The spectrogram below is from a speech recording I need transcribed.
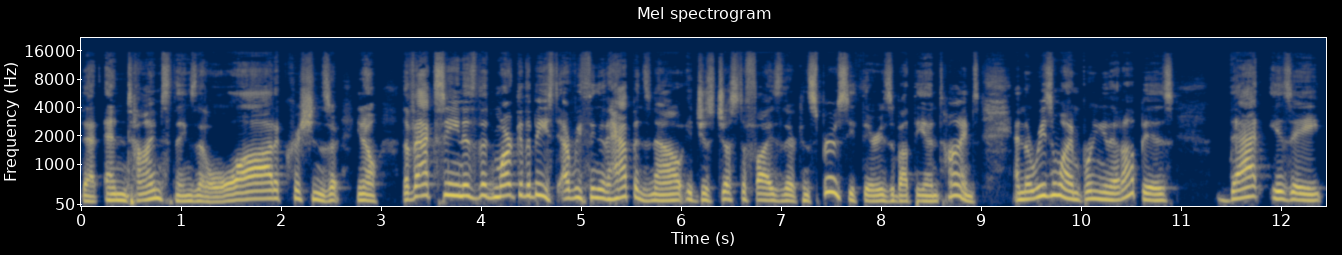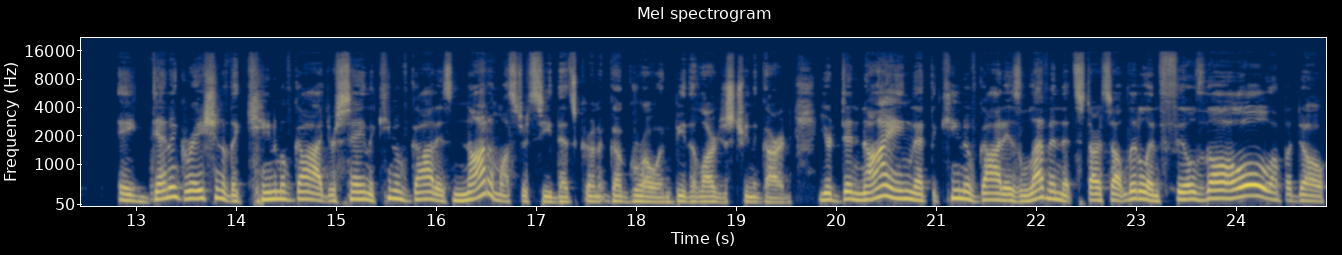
that end times things that a lot of christians are you know the vaccine is the mark of the beast. Everything that happens now it just justifies their conspiracy theories about the end times. And the reason why i'm bringing that up is that is a a denigration of the kingdom of God. You're saying the kingdom of God is not a mustard seed that's going to grow and be the largest tree in the garden. You're denying that the kingdom of God is leaven that starts out little and fills the whole lump of dough.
